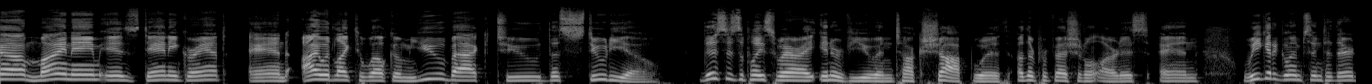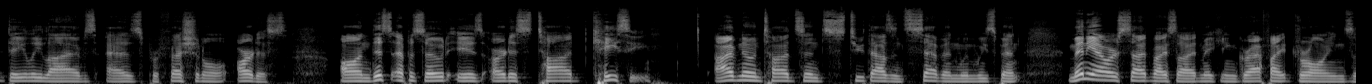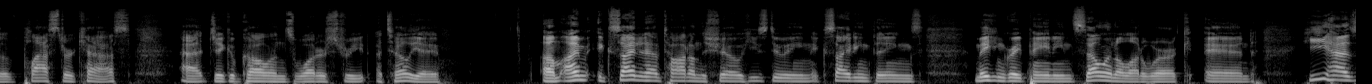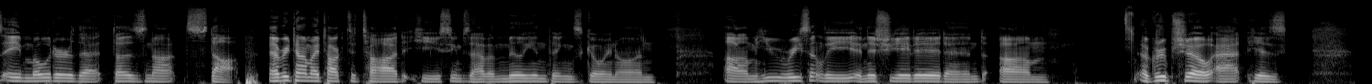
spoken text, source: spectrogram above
My name is Danny Grant, and I would like to welcome you back to the studio. This is the place where I interview and talk shop with other professional artists, and we get a glimpse into their daily lives as professional artists. On this episode is artist Todd Casey. I've known Todd since 2007 when we spent many hours side by side making graphite drawings of plaster casts at Jacob Collins Water Street Atelier. Um, I'm excited to have Todd on the show. He's doing exciting things, making great paintings, selling a lot of work, and he has a motor that does not stop. Every time I talk to Todd, he seems to have a million things going on. Um, he recently initiated and um, a group show at his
